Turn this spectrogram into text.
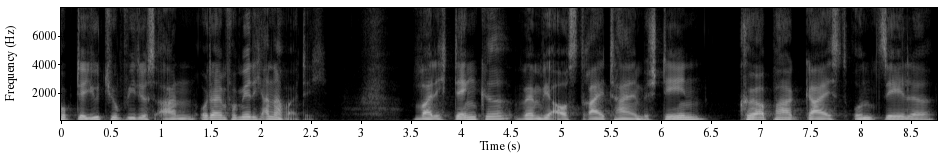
Guck dir YouTube-Videos an oder informier dich anderweitig. Weil ich denke, wenn wir aus drei Teilen bestehen, Körper, Geist und Seele,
